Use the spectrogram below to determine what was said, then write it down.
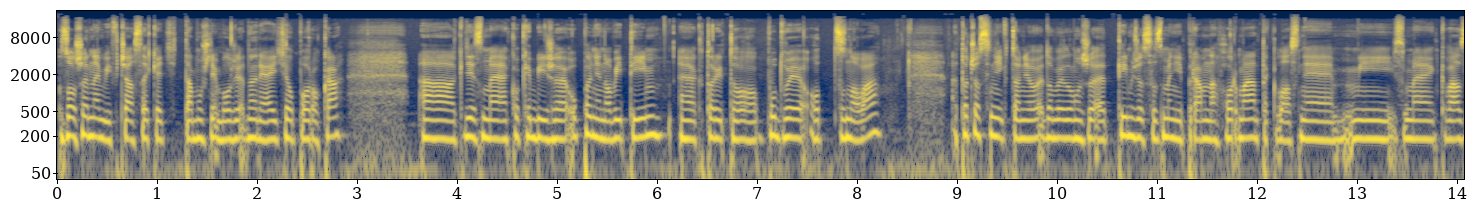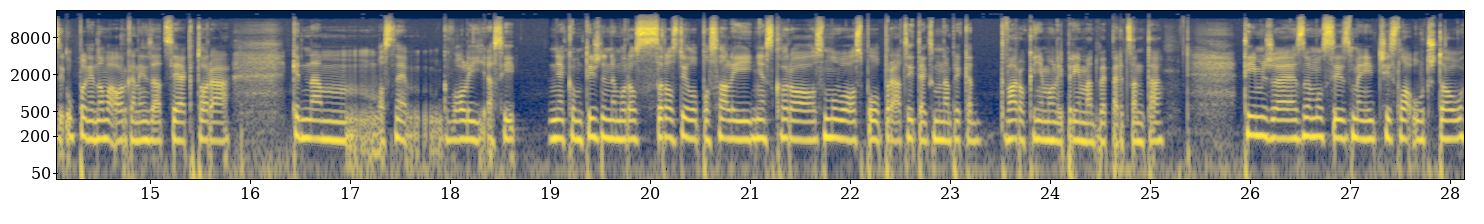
zo Ženevy v čase, keď tam už nebol žiaden riaditeľ po roka a kde sme ako keby, že úplne nový tím, e, ktorý to buduje od znova. A to, čo si nikto neuvedomil, že tým, že sa zmení právna forma, tak vlastne my sme kvázi úplne nová organizácia, ktorá, keď nám vlastne kvôli asi nejakom týždennému roz, rozdielu poslali neskoro zmluvu o spolupráci, tak sme napríklad dva roky nemohli príjmať 2%. Tým, že sme museli zmeniť číslo účtov,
